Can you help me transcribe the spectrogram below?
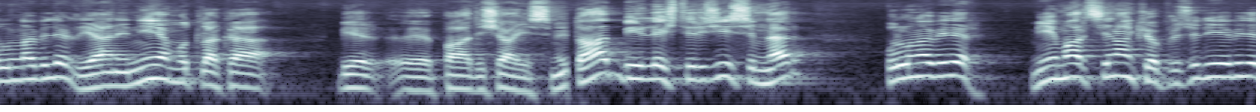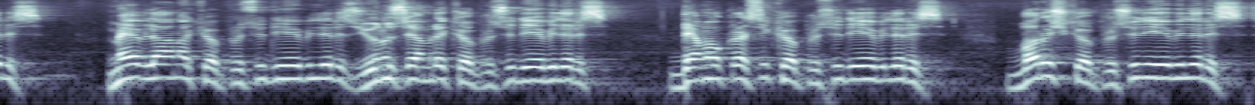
bulunabilirdi. Yani niye mutlaka bir e, padişah ismi? Daha birleştirici isimler bulunabilir. Mimar Sinan Köprüsü diyebiliriz. Mevlana Köprüsü diyebiliriz. Yunus Emre Köprüsü diyebiliriz. Demokrasi Köprüsü diyebiliriz. Barış Köprüsü diyebiliriz.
